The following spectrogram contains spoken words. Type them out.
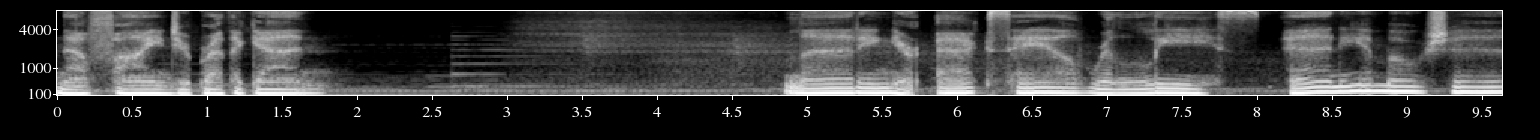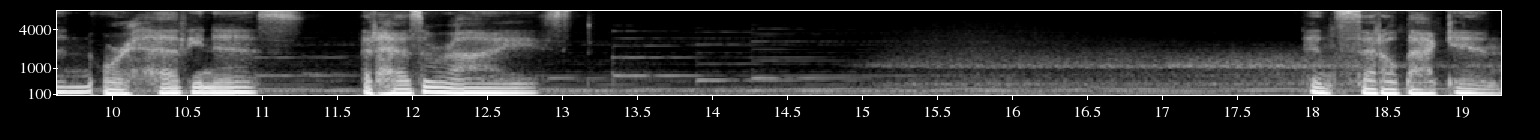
Now find your breath again. Letting your exhale release any emotion or heaviness that has arisen. And settle back in.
